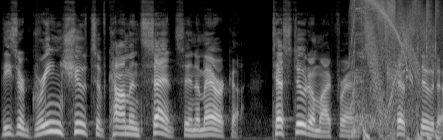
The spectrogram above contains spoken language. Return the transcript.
These are green shoots of common sense in America. Testudo, my friends. Testudo.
